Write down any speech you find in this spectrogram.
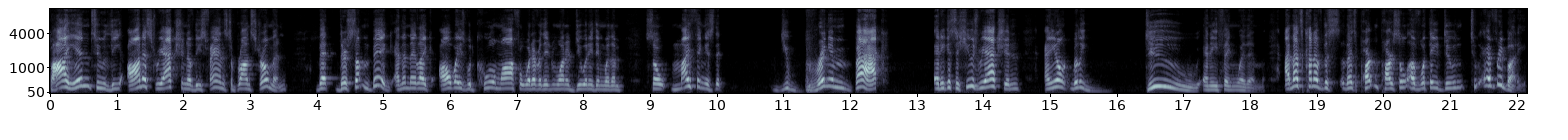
buy into the honest reaction of these fans to Braun Strowman that there's something big, and then they like always would cool him off or whatever. They didn't want to do anything with him. So my thing is that you bring him back, and he gets a huge reaction, and you don't really do anything with him. And that's kind of this that's part and parcel of what they do to everybody.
